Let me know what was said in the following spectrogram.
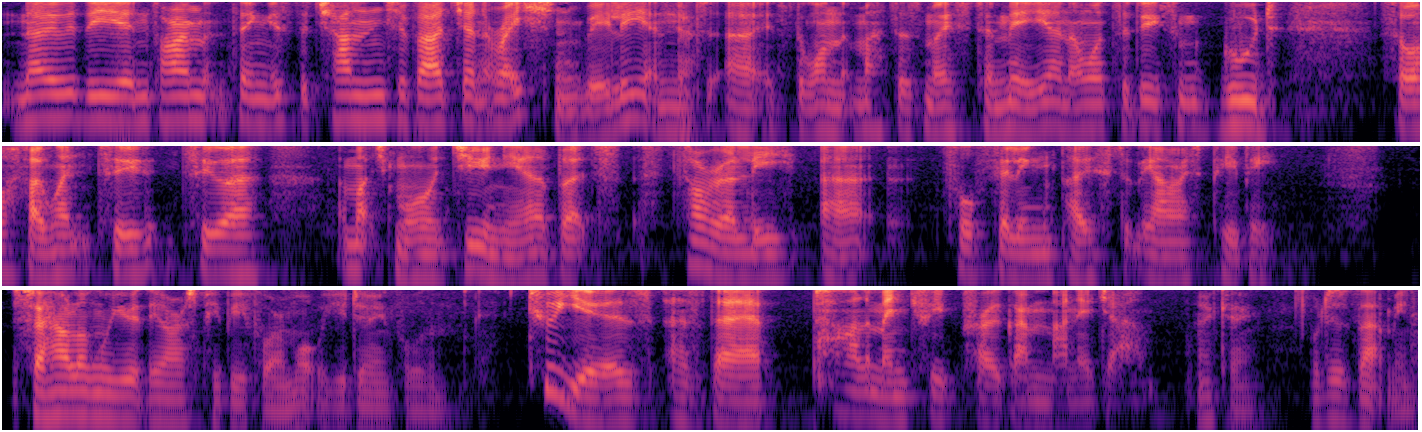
no, the environment thing is the challenge of our generation, really, and uh, it's the one that matters most to me, and I want to do some good. So off I went to to a, a much more junior but thoroughly uh, fulfilling post at the RSPB. So, how long were you at the RSPB for, and what were you doing for them? Two years as their parliamentary programme manager. Okay, what does that mean?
